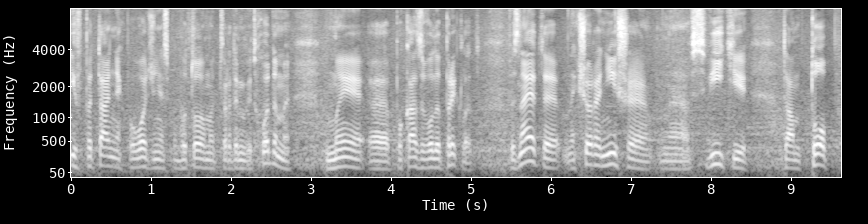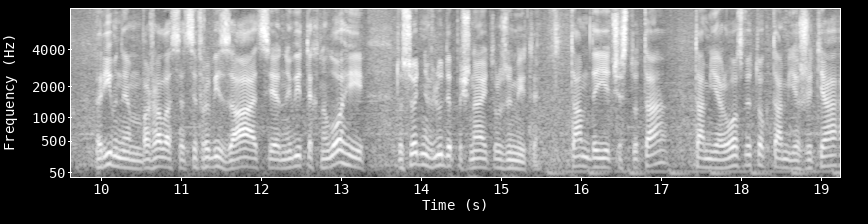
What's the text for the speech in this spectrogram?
і в питаннях поводження з побутовими твердими відходами ми е, показували приклад. Ви знаєте, якщо раніше е, в світі там топ рівнем бажалася цифровізація, нові технології, то сьогодні люди починають розуміти, там, де є чистота, там є розвиток, там є життя,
